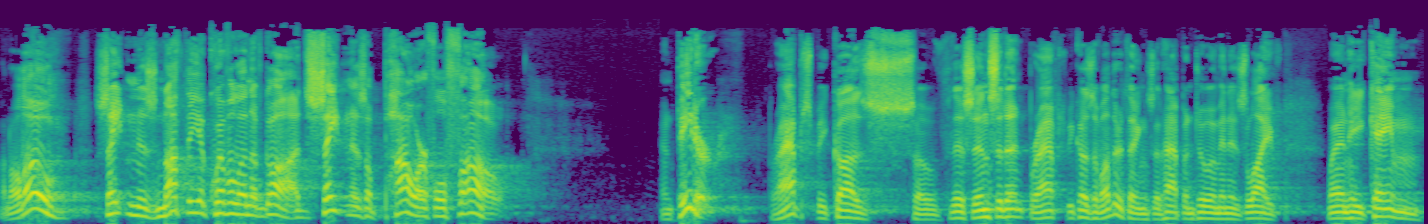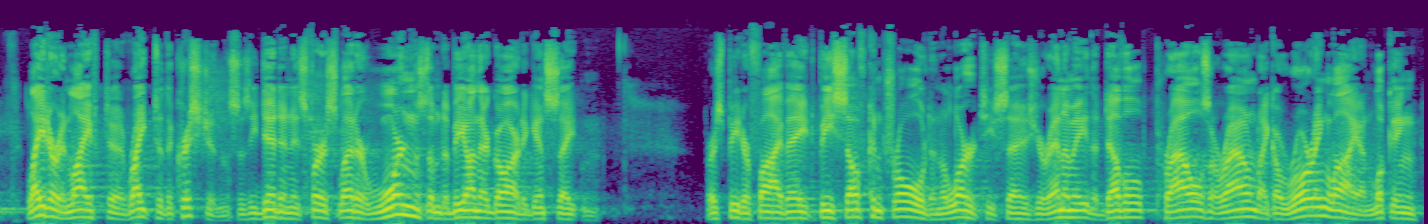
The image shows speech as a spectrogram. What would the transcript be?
And although Satan is not the equivalent of God, Satan is a powerful foe. And Peter, Perhaps because of this incident, perhaps because of other things that happened to him in his life, when he came later in life to write to the Christians, as he did in his first letter, warns them to be on their guard against Satan. 1 Peter 5 8, be self controlled and alert, he says. Your enemy, the devil, prowls around like a roaring lion looking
